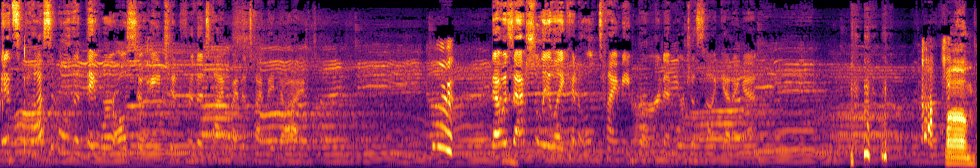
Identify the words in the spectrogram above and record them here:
it's possible that they were also ancient for the time by the time they died. That was actually like an old timey burn, and we're just not getting it. Um.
